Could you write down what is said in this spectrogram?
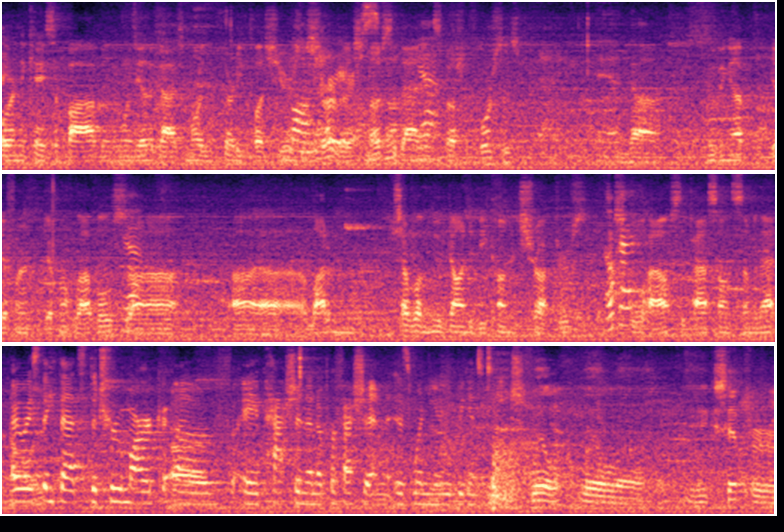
or in the case of Bob and one of the other guys, more than 30 plus years Long of service, careers. most of that Yeah. in special forces, and uh, moving up to different different levels. Yeah. Uh, uh, a lot of them several of them moved on to become instructors. at Okay. Schoolhouse to pass on some of that. I always think that's the true mark Uh, of a passion and a profession is when you begin to teach. Well, well, uh, except for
